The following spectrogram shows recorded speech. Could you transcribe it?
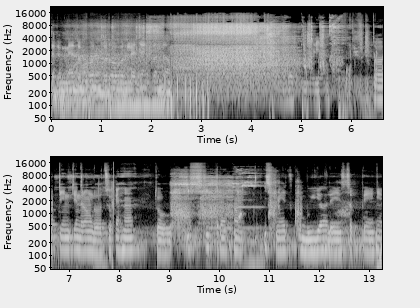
तरह मैं तो बहुत प्रो और लेजेंड बंदा हूँ। बढ़िया तो तीन तीन राउंड हो चुके हैं तो इसी तरह हम इस मैच को बुया ले सकते हैं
